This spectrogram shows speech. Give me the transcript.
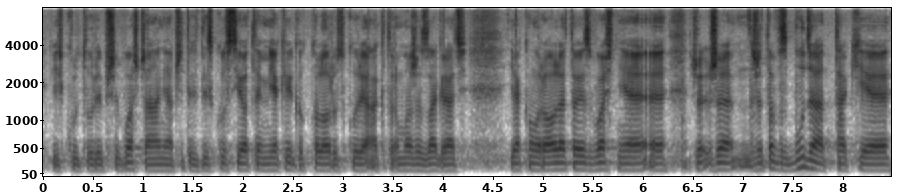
jakiejś kultury przywłaszczania, czy tych dyskusji o tym, jakiego koloru skóry aktor może zagrać, jaką rolę, to jest właśnie, e, że, że, że to wzbudza takie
